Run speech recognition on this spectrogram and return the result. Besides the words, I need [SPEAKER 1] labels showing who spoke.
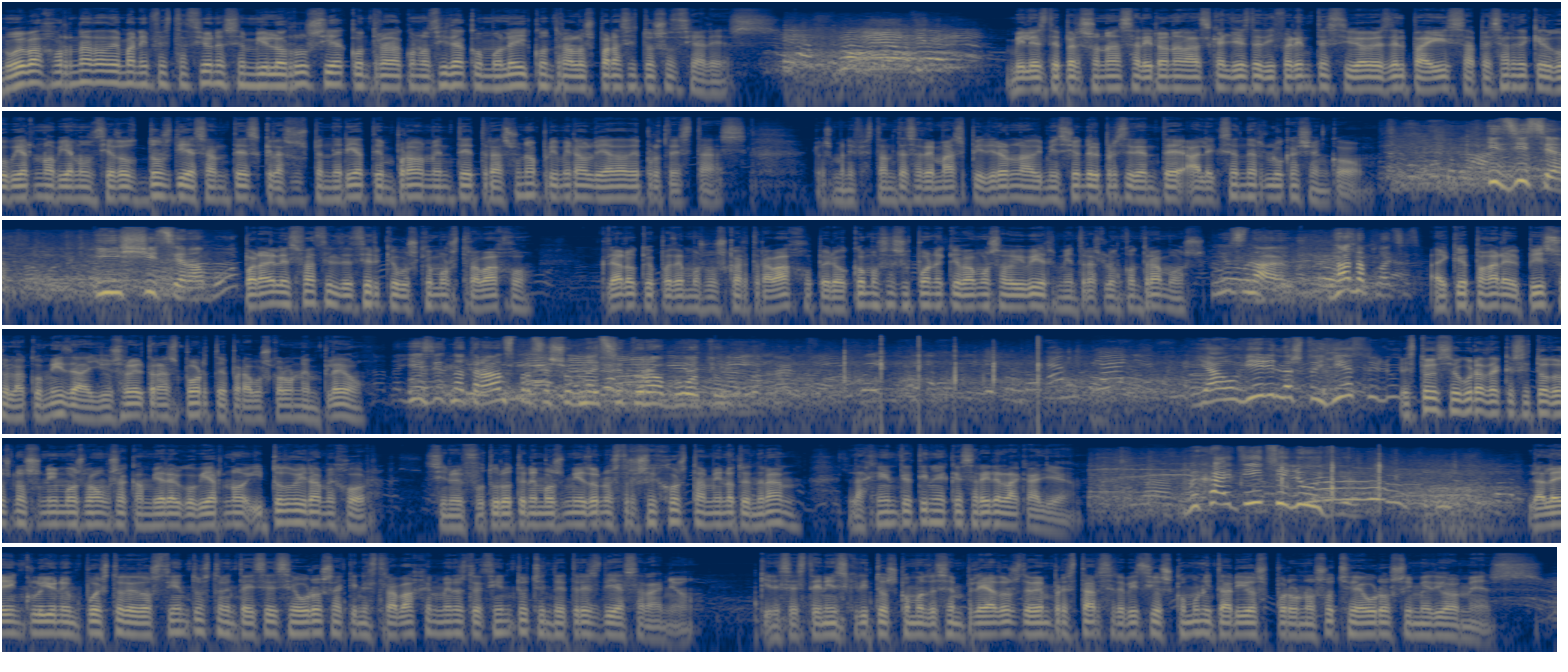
[SPEAKER 1] Nueva jornada de manifestaciones en Bielorrusia contra la conocida como Ley contra los Parásitos Sociales. Miles de personas salieron a las calles de diferentes ciudades del país a pesar de que el gobierno había anunciado dos días antes que la suspendería temporalmente tras una primera oleada de protestas. Los manifestantes además pidieron la dimisión del presidente Alexander Lukashenko. Para él es fácil decir que busquemos trabajo. Claro que podemos buscar trabajo, pero ¿cómo se supone que vamos a vivir mientras lo encontramos? Hay que pagar el piso, la comida y usar el transporte para buscar un empleo. Estoy segura de que si todos nos unimos vamos a cambiar el gobierno y todo irá mejor. Si en el futuro tenemos miedo, nuestros hijos también lo tendrán. La gente tiene que salir a la calle. La ley incluye un impuesto de 236 euros a quienes trabajen menos de 183 días al año. Quienes estén inscritos como desempleados deben prestar servicios comunitarios por unos 8 euros y medio al mes.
